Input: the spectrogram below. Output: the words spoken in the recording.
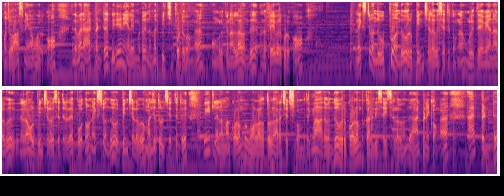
கொஞ்சம் வாசனையாகவும் இருக்கும். இந்த மாதிரி ஆட் பண்ணிட்டு பிரியாணி இலையை மட்டும் இந்த மாதிரி பிச்சு போட்டுக்கோங்க. உங்களுக்கு நல்லா வந்து அந்த ஃப்ளேவர் கொடுக்கும். நெக்ஸ்ட் வந்து உப்பு வந்து ஒரு பிஞ்ச் அளவு சேர்த்துக்கோங்க. உங்களுக்கு தேவையான அளவு இதெல்லாம் ஒரு பிஞ்ச் அளவு சேர்த்துட்டாலே போதும். நெக்ஸ்ட் வந்து ஒரு பிஞ்ச் அளவு மஞ்சத்தூள் சேர்த்துட்டு வீட்டில் நம்ம குழம்பு மிளகாத்தூள் அரைச்சி வச்சுருப்போம் பார்த்தீங்களா அதை வந்து ஒரு குழம்பு கரண்டி சைஸ் அளவு வந்து ஆட் பண்ணிக்கோங்க. ஆட் பண்ணிட்டு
